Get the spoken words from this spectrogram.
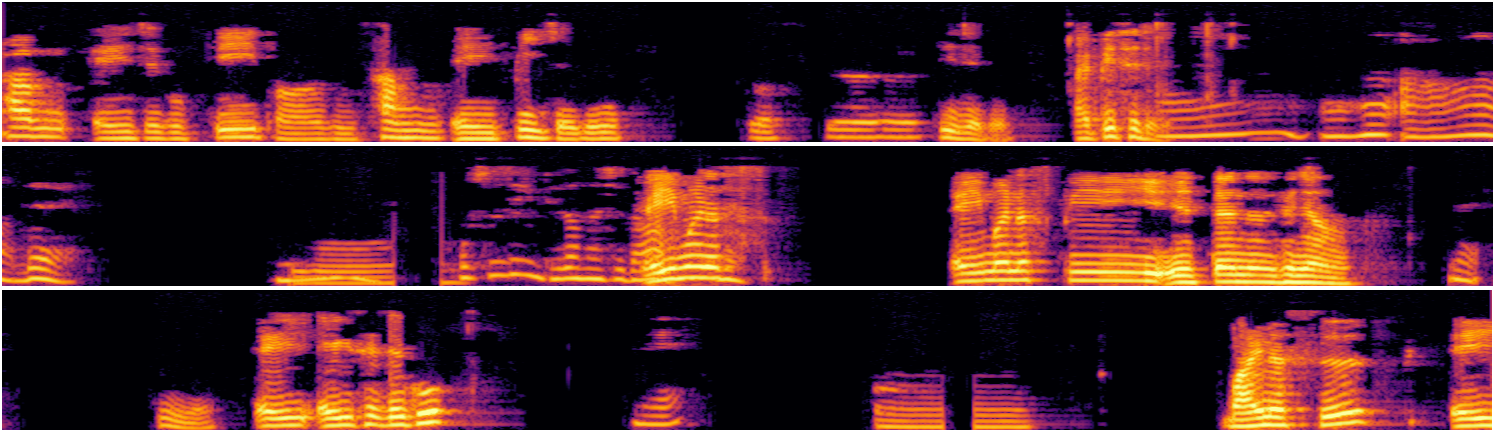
3a 제곱 b 더하기 3a b 제곱 플러스 b 제곱 아 b 세제곱 어, 어허, 아, 네. 음, 그리고 어, 선생님 대단하시다. a 마이너스 a 마이너스 b일 때는 그냥 네. 음, a a 세제곱 네. 어, 마이너스 a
